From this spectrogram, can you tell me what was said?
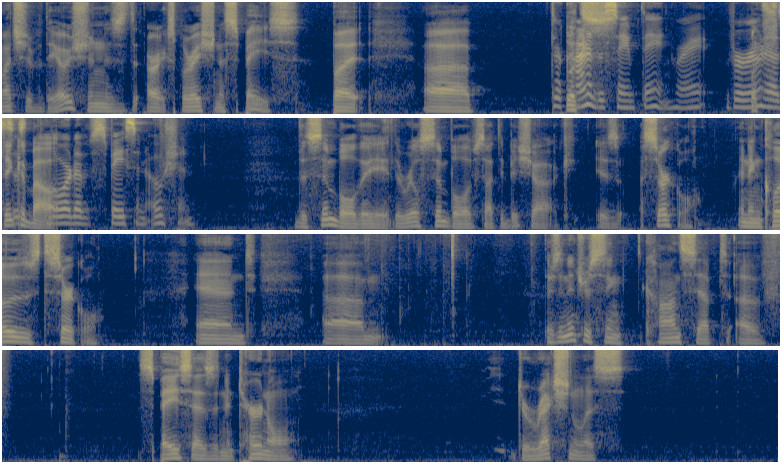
much of the ocean is our exploration of space. But uh, they're kind of the same thing, right? Varuna is about lord of space and ocean. The symbol, the the real symbol of Shatabishak is a circle, an enclosed circle, and um, there's an interesting concept of space as an eternal, directionless,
